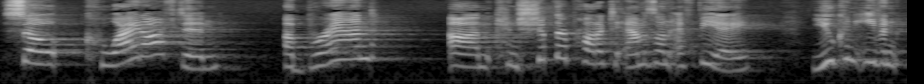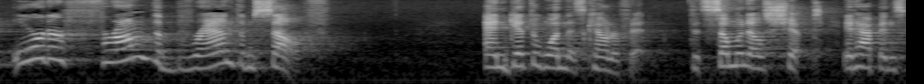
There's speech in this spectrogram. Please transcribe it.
So quite often, a brand um, can ship their product to Amazon FBA. You can even order from the brand themselves and get the one that's counterfeit, that someone else shipped. It happens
